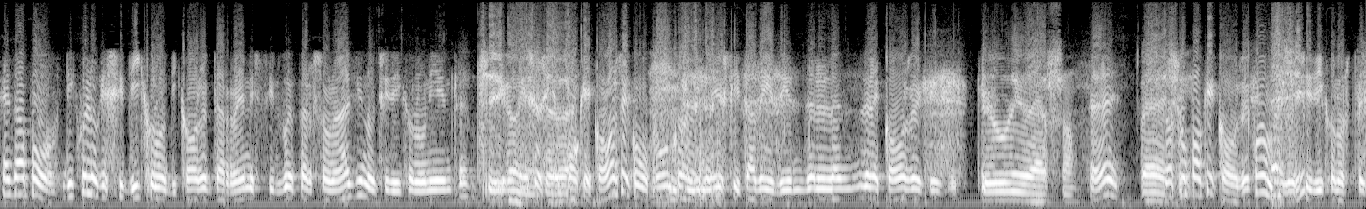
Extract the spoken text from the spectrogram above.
e dopo di quello che si dicono di cose terrene questi due personaggi non ci dicono niente. Ci dicono Penso niente, siano eh. poche cose confronto all'immensità di- di- del- delle cose che... che- Dell'universo. eh? Eh, non sì. sono poche cose, come mai Eh, sì. si dicono st- Ma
